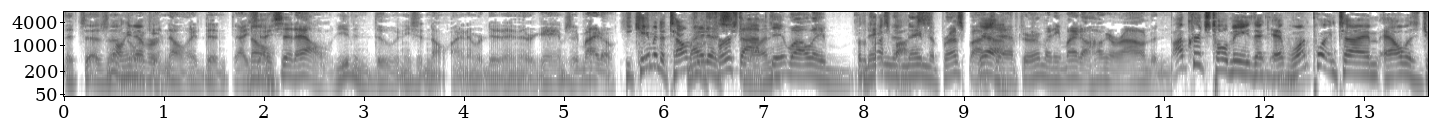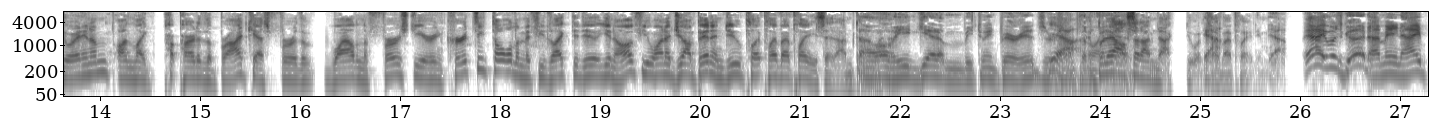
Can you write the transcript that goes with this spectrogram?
it says. No, uh, he okay, never- No, it didn't. I, No. I said, Al, you didn't do, it. and he said, No, I never did any of their games. They might have. He came into town for the first stopped one. it. Well, they the named, press the, box. named the press box Yeah. after him, and he might have hung around and. Bob Kurtz told me that at one point in time, Al was joining him on like p- part of the broadcast for the Wild in the first year, and Kurtzy told him if you'd like to do, you know, if you want to jump in and do play play by play, he said, "I'm done." Oh, he'd get him between periods or yeah, something like but that. Al said, "I'm not doing play by play anymore." Yeah, yeah, he was good. I mean, I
